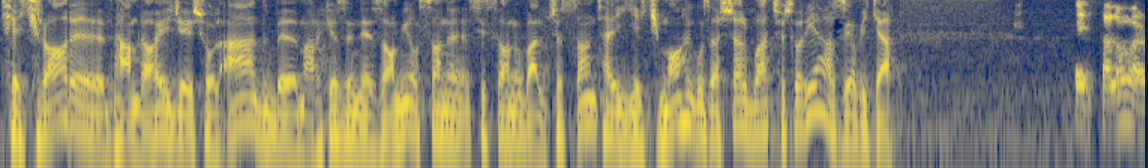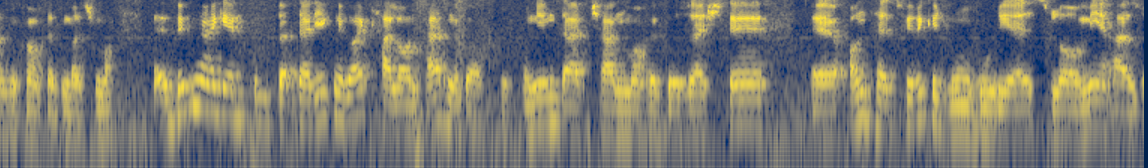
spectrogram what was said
تکرار حمله های جیش العدل به مرکز نظامی استان سیستان و بلوچستان تا یک ماه گذشته رو باید چطوری ارزیابی کرد؟ سلام عرض می‌کنم خدمت شما. ببینید اگر در یک نگاه کلانتر نگاه بکنیم در چند ماه گذشته آن تصویری که جمهوری اسلامی از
